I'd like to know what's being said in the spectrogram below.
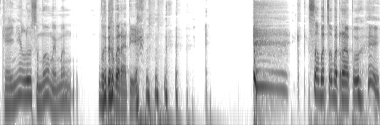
Kayaknya lu semua memang butuh perhatian. Sobat-sobat rapuh, hey.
